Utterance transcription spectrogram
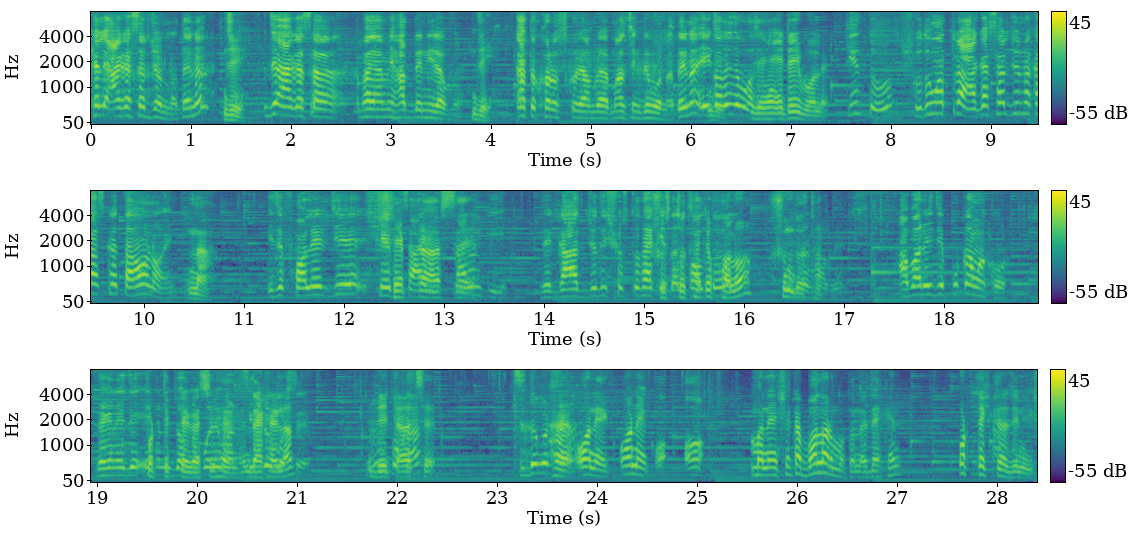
খেলে আগাছার জন্য তাই না? জি। যে আগাছা ভাই আমি হাত দিয়ে নিরাবো জি। এত খরচ করে আমরা মালচিং দেবো না তাই না? এই কথাই বলে। হ্যাঁ, এটাই বলে। কিন্তু শুধুমাত্র আগাছার জন্য কাজ করে তাও নয়। না। এই যে ফলের যে শেপ কারণ কি? যে গাছ যদি সুস্থ থাকে সুস্থ ফল থাকে ফলও সুন্দর থাকে। আবার এই যে পোকামাকড় দেখেন এই যে প্রত্যেকটা গাছে, হ্যাঁ, দেখাইলাম। যেটা আছে। হ্যাঁ অনেক অনেক মানে সেটা বলার মতো না দেখেন। প্রত্যেকটা জিনিস।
